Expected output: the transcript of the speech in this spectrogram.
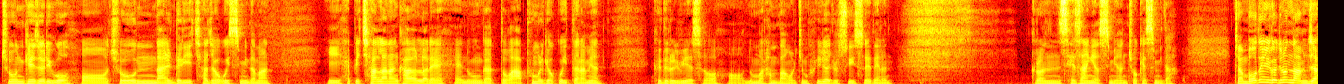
좋은 계절이고 어, 좋은 날들이 찾아오고 있습니다만 이 햇빛 찬란한 가을날에 누군가 또 아픔을 겪고 있다라면 그들을 위해서 어, 눈물 한 방울 좀 흘려줄 수 있어야 되는 그런 세상이었으면 좋겠습니다. 자, 뭐든 읽어주는 남자.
